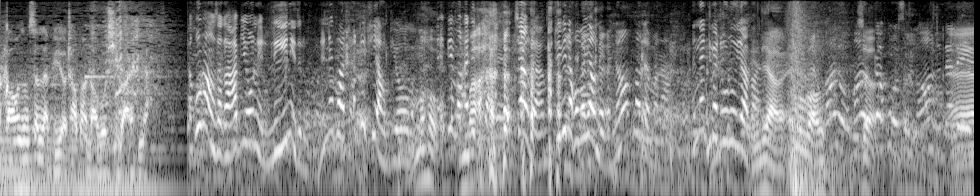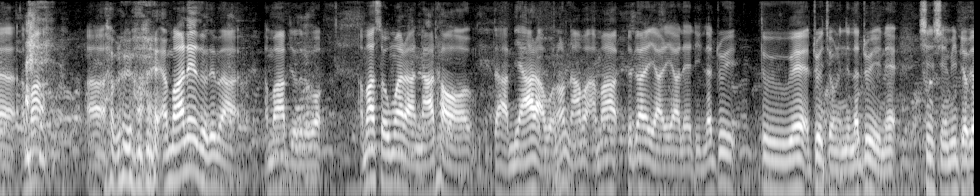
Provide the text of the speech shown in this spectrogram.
အကောင်းဆုံးဆက်လက်ပြီးတော့ထောက်ပံ့သွားဖို့ရှိပါတယ်ခင်ဗျာ အခုတော့စကားပြောနေလေးနေတယ်လို့နည်းနည်းပါတက်တက်ဖြစ်အောင်ပြောပါမဟုတ်အပြင်မှာအဲ့ဒီပါလေကြောက်တာပြပြတော့ဟိုဘက်ရောက်နေပြီနော်ဟုတ်တယ်မလားနည်းနည်းဒီဘက်တိုးလို့ရပါမရဘူးအဲ့မဟုတ်ပါဘူးဆိုအဲအမအာဘယ်လိုပြောလဲအမနဲ့ဆိုတဲ့မှာအမပြောသလိုပေါ့ အမဆုံးမတာနားထောင်ဒါများတာပေါ့နော်နားမှာအမပြောပြတဲ့ຢာတွေကလည်းဒီလက်တွေ့သူရဲ့အတွေ့အကြုံတွေနဲ့လက်တွေ့တွေနဲ့ရှင်းရှင်းပြီးပြောပြ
